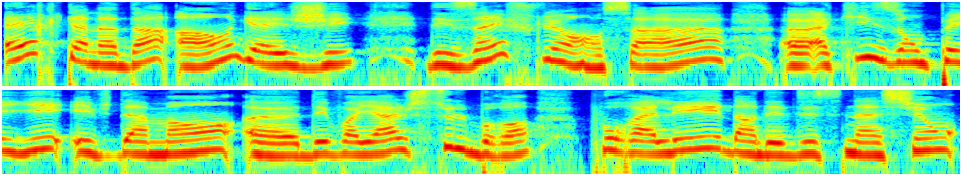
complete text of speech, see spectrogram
Air Canada a engagé des influenceurs à qui ils ont payé, évidemment, des voyages sur le bras pour aller dans des destination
